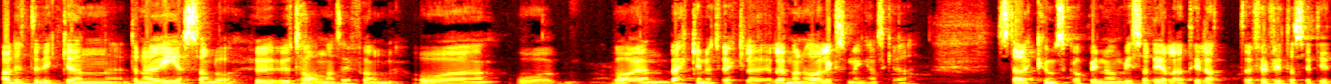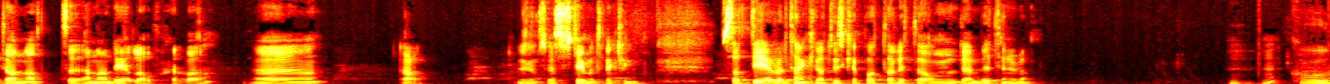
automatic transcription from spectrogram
ja, lite vilken, den här resan då. Hur, hur tar man sig från och, och vara en backend-utvecklare eller man har liksom en ganska stark kunskap inom vissa delar till att förflytta sig till ett annat, annan del av själva eh, ja, liksom systemutvecklingen. Så det är väl tanken att vi ska prata lite om den biten idag. Mm. Cool.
